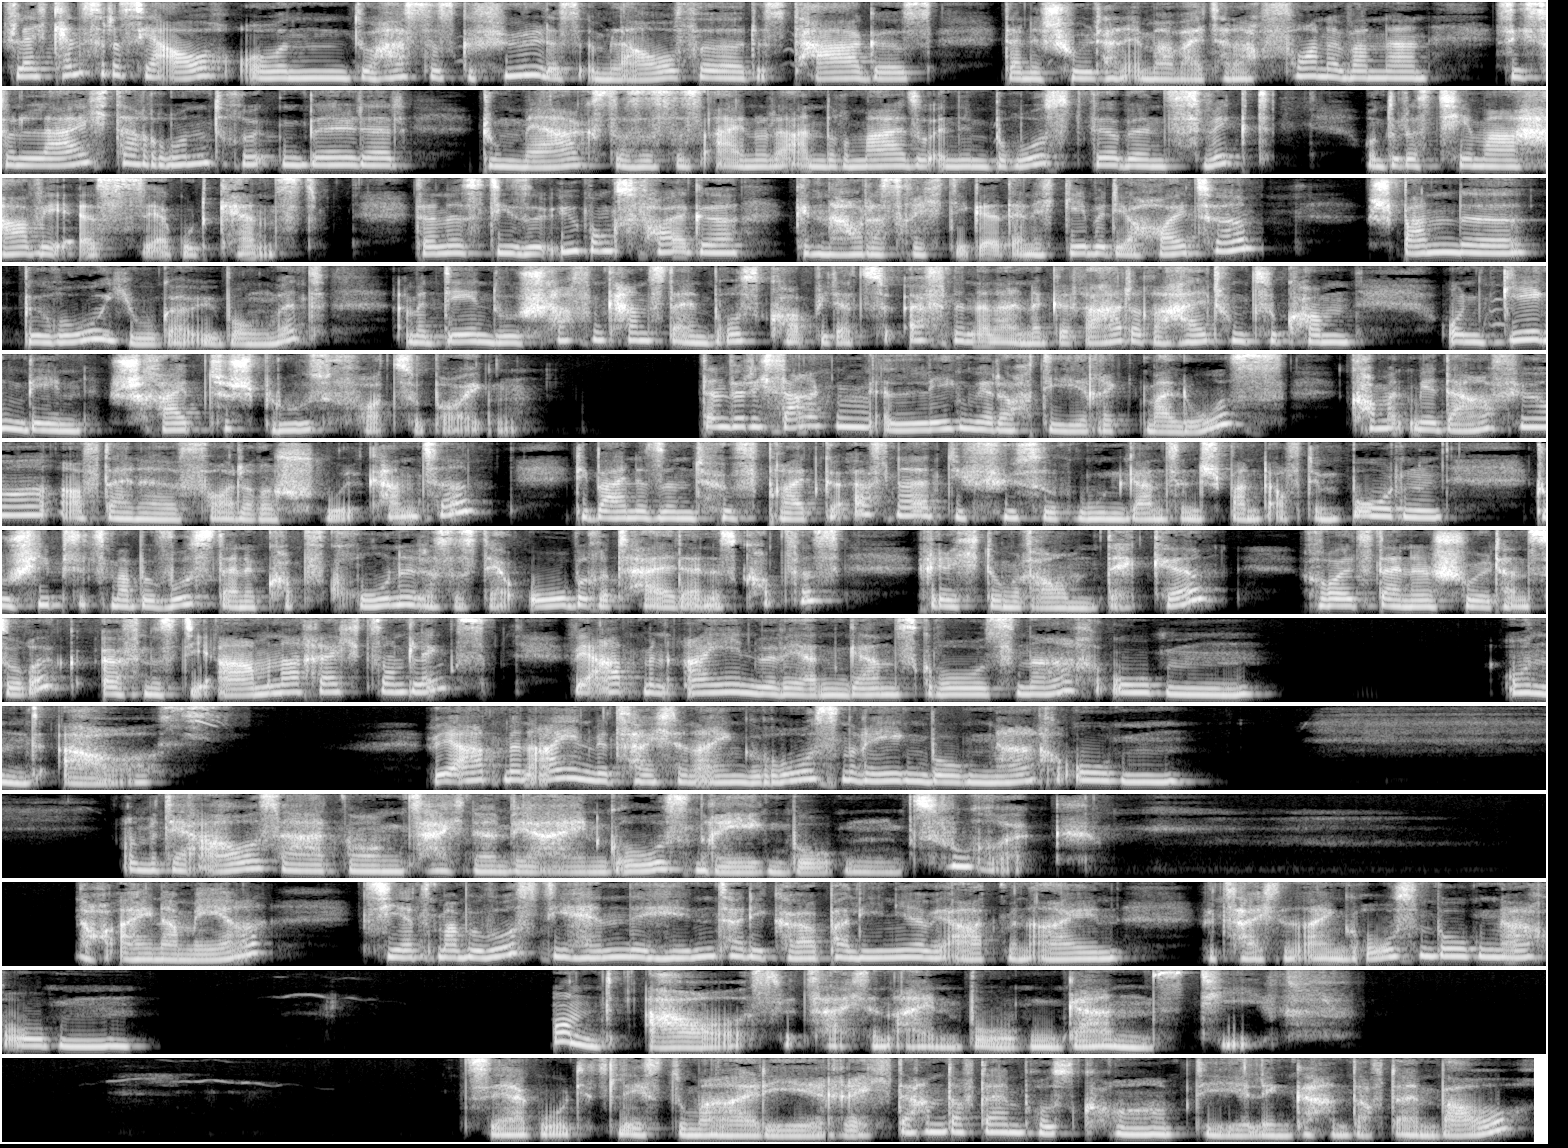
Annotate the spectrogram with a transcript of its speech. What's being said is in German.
Vielleicht kennst du das ja auch und du hast das Gefühl, dass im Laufe des Tages deine Schultern immer weiter nach vorne wandern, sich so ein leichter Rundrücken bildet, du merkst, dass es das ein oder andere Mal so in den Brustwirbeln zwickt und du das Thema HWS sehr gut kennst dann ist diese Übungsfolge genau das Richtige, denn ich gebe dir heute spannende Büro-Yoga-Übungen mit, mit denen du schaffen kannst, deinen Brustkorb wieder zu öffnen, in eine geradere Haltung zu kommen und gegen den Schreibtischblues vorzubeugen. Dann würde ich sagen, legen wir doch direkt mal los. Komm mit mir dafür auf deine vordere Stuhlkante. Die Beine sind hüftbreit geöffnet, die Füße ruhen ganz entspannt auf dem Boden Du schiebst jetzt mal bewusst deine Kopfkrone, das ist der obere Teil deines Kopfes, Richtung Raumdecke, rollst deine Schultern zurück, öffnest die Arme nach rechts und links. Wir atmen ein, wir werden ganz groß nach oben und aus. Wir atmen ein, wir zeichnen einen großen Regenbogen nach oben. Und mit der Ausatmung zeichnen wir einen großen Regenbogen zurück. Noch einer mehr. Zieh jetzt mal bewusst die Hände hinter die Körperlinie. Wir atmen ein. Wir zeichnen einen großen Bogen nach oben. Und aus. Wir zeichnen einen Bogen ganz tief. Sehr gut. Jetzt legst du mal die rechte Hand auf deinen Brustkorb, die linke Hand auf deinen Bauch.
